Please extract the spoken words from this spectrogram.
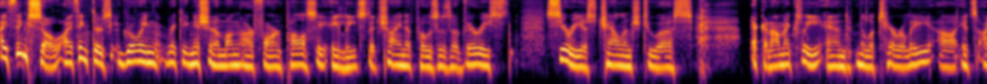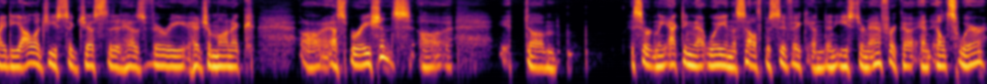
I think so. I think there's growing recognition among our foreign policy elites that China poses a very serious challenge to us economically and militarily. Uh, its ideology suggests that it has very hegemonic uh, aspirations. Uh, it um, is certainly acting that way in the South Pacific and in Eastern Africa and elsewhere.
